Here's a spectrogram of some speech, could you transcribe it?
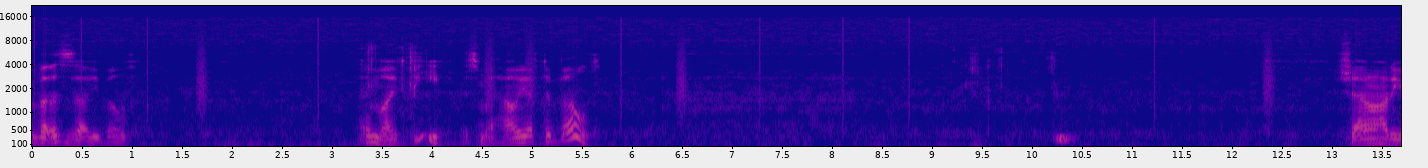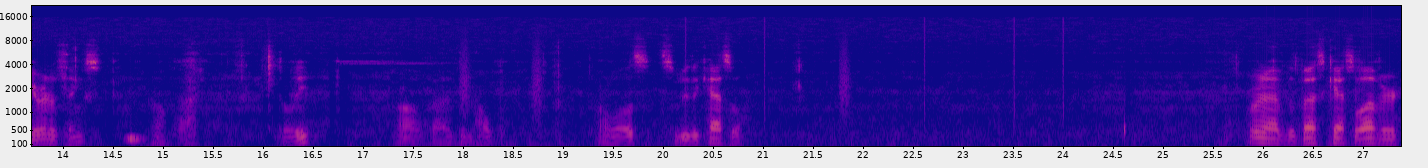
I bet this is how you build. It might be. This might how you have to build. Shit, I don't know how to get rid of things. Oh god. Delete? Oh god, it didn't help. Oh well, this, this will be the castle. We're gonna have the best castle ever.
